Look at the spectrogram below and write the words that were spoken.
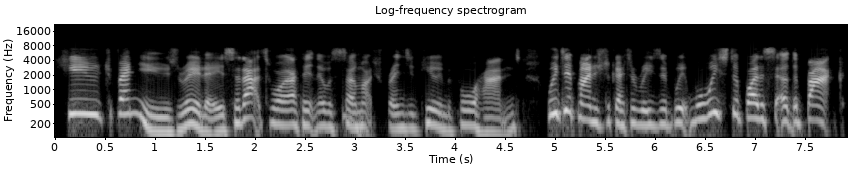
huge venues really, so that's why I think there was Hmm. so much frenzied queuing beforehand. We did manage to get a reason. We, well, we stood by the at the back.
